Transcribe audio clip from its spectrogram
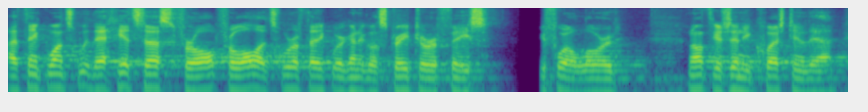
I think once that hits us for all, for all it's worth, I think we're going to go straight to our face before the Lord. I don't think there's any question of that.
